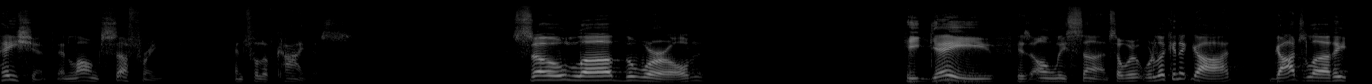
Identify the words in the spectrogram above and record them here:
patient and long suffering and full of kindness. So loved the world he gave his only son. So we're, we're looking at God, God's love. He,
